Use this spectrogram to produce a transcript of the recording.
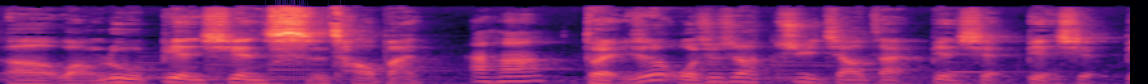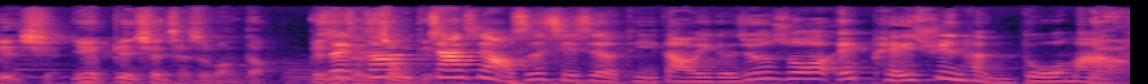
呃网络变现实操班。嗯哼，对，也就是我就是要聚焦在变现、变现、变现，因为变现才是王道，变所以刚刚现才是重点。嘉欣老师其实有提到一个，就是说，哎，培训很多嘛呀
